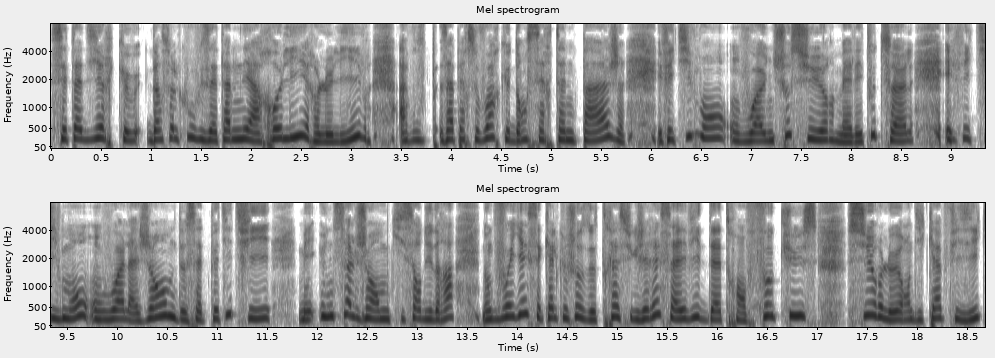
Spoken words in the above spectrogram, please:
C'est-à-dire que d'un seul coup vous êtes amené à relire le livre, à vous apercevoir que dans certaines pages, effectivement, on voit une chaussure, mais elle est toute seule. Effectivement, on voit la jambe de cette petite fille, mais une seule jambe qui sort du drap. Donc vous voyez, c'est quelque chose de très suggéré. Ça évite d'être en focus sur le handicap physique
